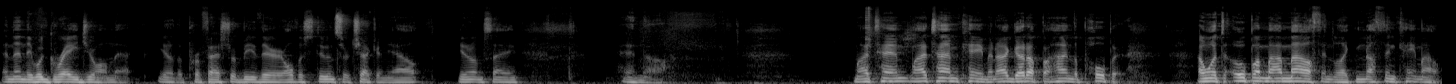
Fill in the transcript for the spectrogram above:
and then they would grade you on that. You know, the professor will be there, all the students are checking you out. You know what I'm saying? And uh, my, time, my time came, and I got up behind the pulpit. I went to open my mouth, and like nothing came out.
